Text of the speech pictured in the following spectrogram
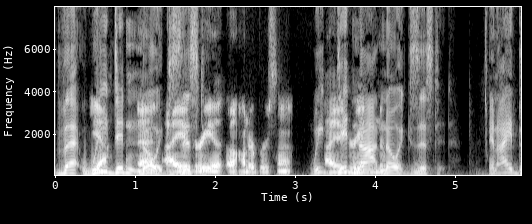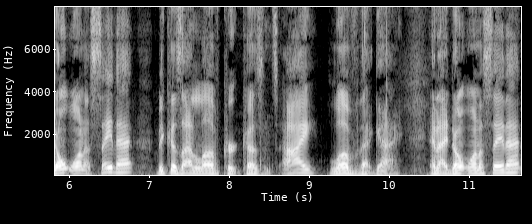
that we Yeah, didn't know I existed. agree a hundred percent. We I did not 100%. know existed. And I don't want to say that because I love Kirk Cousins. I love that guy. And I don't want to say that.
